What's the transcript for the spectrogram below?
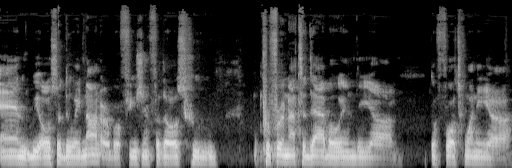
and we also do a non herbal fusion for those who prefer not to dabble in the um, the 420 uh,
